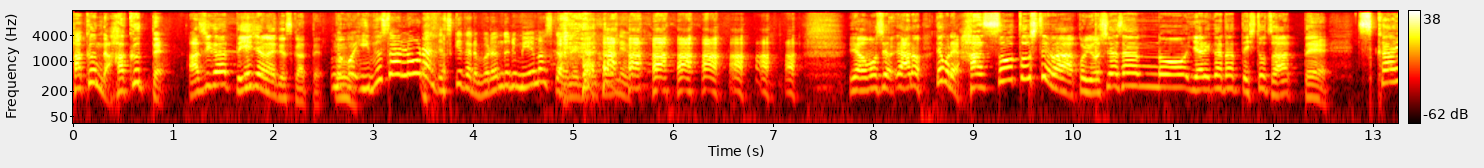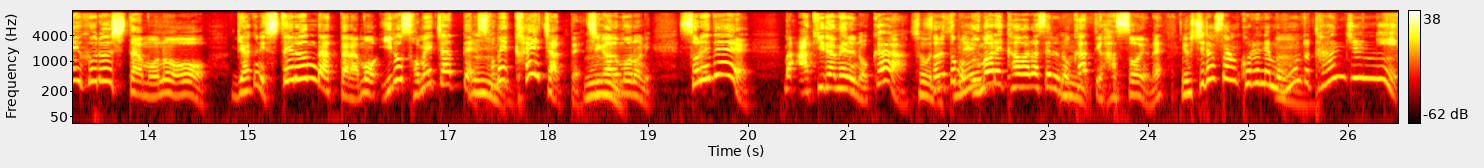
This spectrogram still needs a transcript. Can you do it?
履くんだ、履くって。味があっていいじゃないですかって。まあ、こうんれイヴ・サンローランってつけたらブランドに見えますからね、大体ね。いや、面白い。あの、でもね、発想としては、これ吉田さんのやり方って一つあって、使い古したものを逆に捨てるんだったらもう色染めちゃって、染め替えちゃって、違うものに。それで、まあ、諦めるのか、そねれとも生まれ変わらせるのかっていう発想よね。吉田さん、これね、もう本当単純に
